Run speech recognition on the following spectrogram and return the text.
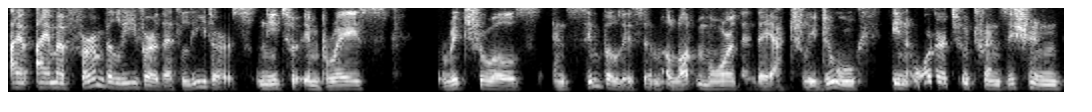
I, I'm a firm believer that leaders need to embrace rituals and symbolism a lot more than they actually do in order to transition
